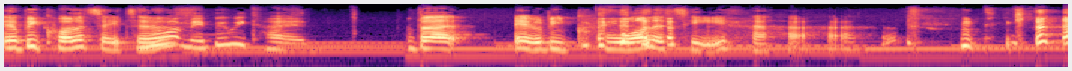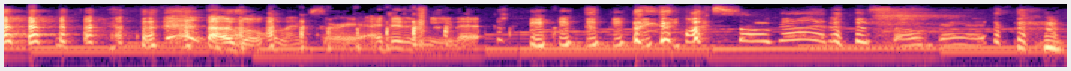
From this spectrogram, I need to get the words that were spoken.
It'll be qualitative. You know what? Maybe we could but it would be quality. that was awful. I'm sorry. I didn't mean it. it was so good. It was so good.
